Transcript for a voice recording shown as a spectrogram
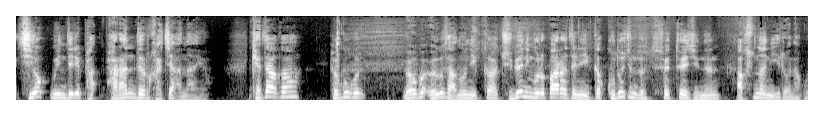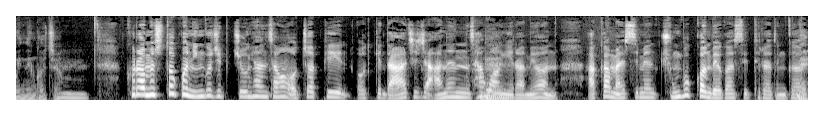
지역민들이 바, 바란 대로 가지 않아요. 게다가 결국은 여기서 안 오니까 주변 인구로 빨아들이니까 구도심도 쇠퇴해지는 악순환이 일어나고 있는 거죠. 음. 그러면 수도권 인구 집중 현상은 어차피 어떻게 나아지지 않은 상황이라면 네. 아까 말씀한 중부권 메가시티라든가 네.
